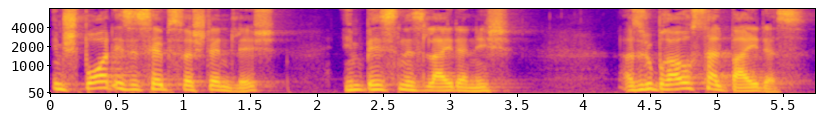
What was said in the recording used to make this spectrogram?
Im Sport ist es selbstverständlich, im Business leider nicht. Also du brauchst halt beides.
